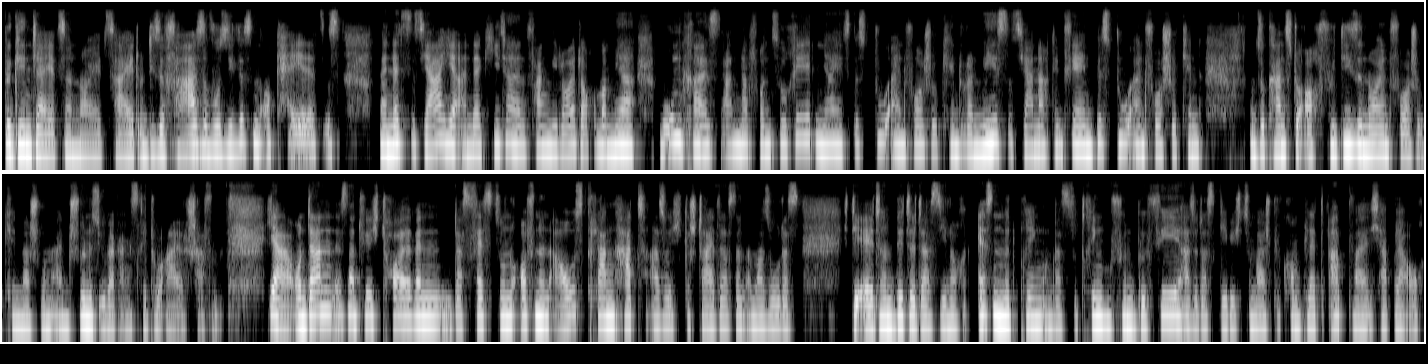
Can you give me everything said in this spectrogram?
beginnt ja jetzt eine neue Zeit und diese Phase, wo sie wissen, okay, jetzt ist mein letztes Jahr hier an der Kita, fangen die Leute auch immer mehr im Umkreis an, davon zu reden, ja, jetzt bist du ein Vorschulkind oder nächstes Jahr nach den Ferien bist du ein Vorschulkind. Und so kannst du auch für diese neuen Vorschulkinder schon ein schönes Übergangsritual schaffen. Ja, und dann ist natürlich toll, wenn das Fest so einen offenen Ausklang hat. Also ich gestalte das dann immer so, dass ich die Eltern bitte, dass sie noch Essen mitbringen und was zu trinken für ein Buffet. Also das gebe ich zum Beispiel komplett ab, weil ich habe ja auch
